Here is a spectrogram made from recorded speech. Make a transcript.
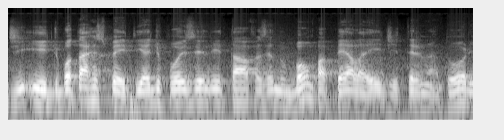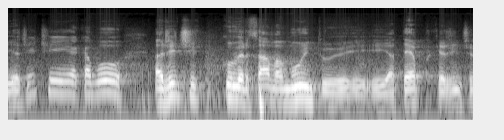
de, de botar respeito. E aí depois ele estava fazendo um bom papel aí de treinador e a gente acabou, a gente conversava muito e, e até porque a gente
